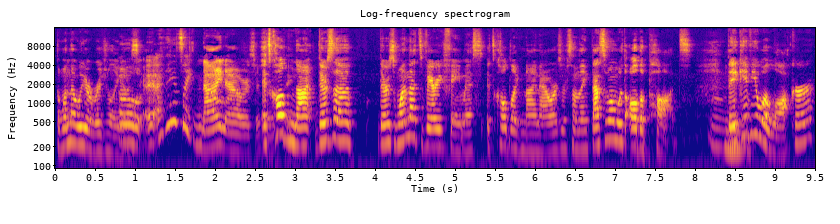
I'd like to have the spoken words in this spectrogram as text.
The one that we were originally gonna Oh, see. I think it's like nine hours or something. It's called nine. There's a there's one that's very famous. It's called like nine hours or something. That's the one with all the pods. They give you a locker,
